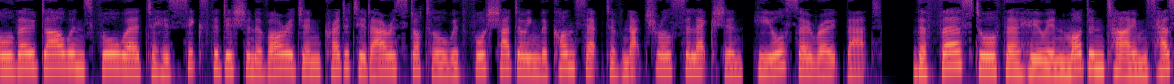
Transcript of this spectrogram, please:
Although Darwin's foreword to his sixth edition of Origin credited Aristotle with foreshadowing the concept of natural selection, he also wrote that, "...the first author who in modern times has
